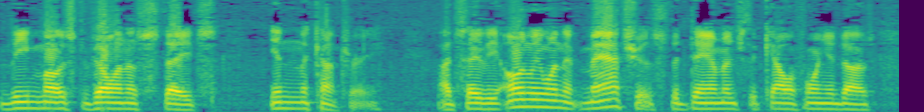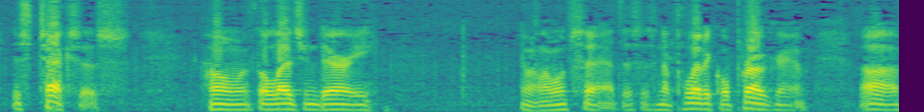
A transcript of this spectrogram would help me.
the most villainous states in the country. I'd say the only one that matches the damage that California does is Texas. home of the legendary, well, I won't say it, this isn't a political program. Uh,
